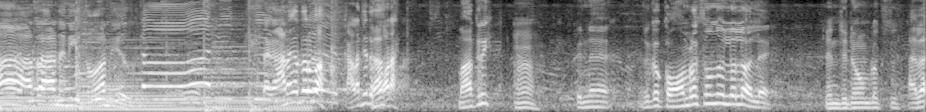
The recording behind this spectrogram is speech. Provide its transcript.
ആ അതാണ് എനിക്ക് തോന്നിയത്. കാണാൻ കളഞ്ഞിട്ട് പോടാ. മാക്രി. ആ. പിന്നെ നിനക്ക് കോംപ്ലക്സ് ഒന്നും ഇല്ലല്ലോ അല്ലേ? എന്തിന് കോംപ്ലക്സ് അല്ല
